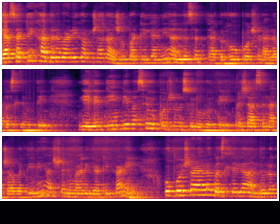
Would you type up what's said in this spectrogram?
यासाठी खादरवाडी गावच्या राजू पाटील यांनी अन्न सत्याग्रह उपोषणाला बसले होते. गेले तीन दिवस हे उपोषण सुरू होते. प्रशासनाच्या वतीने आज शनिवारी या ठिकाणी उपोषणाला बसलेल्या आंदोलक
